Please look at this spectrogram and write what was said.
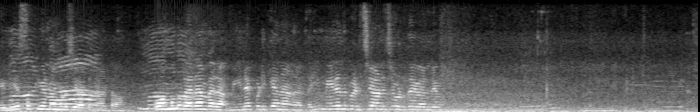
ഐഡിയസ് ഒക്കെയാണ് നമ്മുടെ ചേട്ടൻ കേട്ടോ. ഓ നമുക്ക് വരാൻ വരാം. മീനെ പിടിക്കാനാണ് കേട്ടോ. ഈ മീനൊന്ന് പിടിച്ച് കാണിച്ചു കൊടുത്തേ കല്ലു മീനെ പിടിക്കാൻ പോവുകയാണ്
